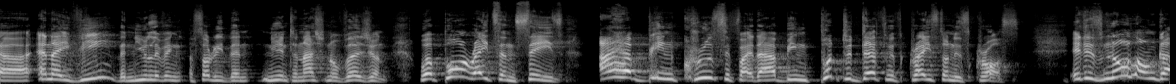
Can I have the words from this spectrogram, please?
uh, NIV, the New Living, sorry, the New International Version, where Paul writes and says, I have been crucified, I have been put to death with Christ on his cross. It is no longer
